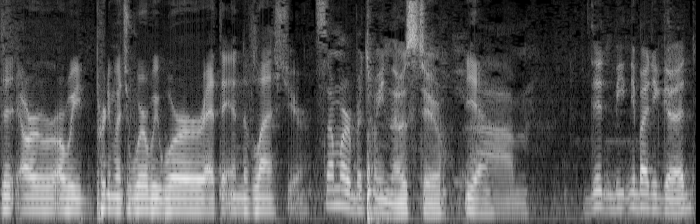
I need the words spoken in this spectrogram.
the, or are we pretty much where we were at the end of last year? Somewhere between those two. Yeah. Um, didn't beat anybody good.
